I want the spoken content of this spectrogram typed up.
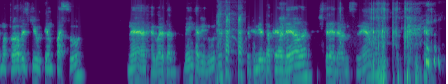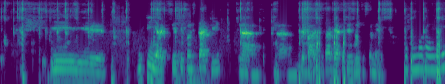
uma prova de que o tempo passou, né, agora está bem cabeluda. Foi o primeiro papel dela, estreia dela no cinema. e, enfim, ela fez questão de estar aqui na, na, no debate, está aberta a perguntas também. Eu tô morrendo de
